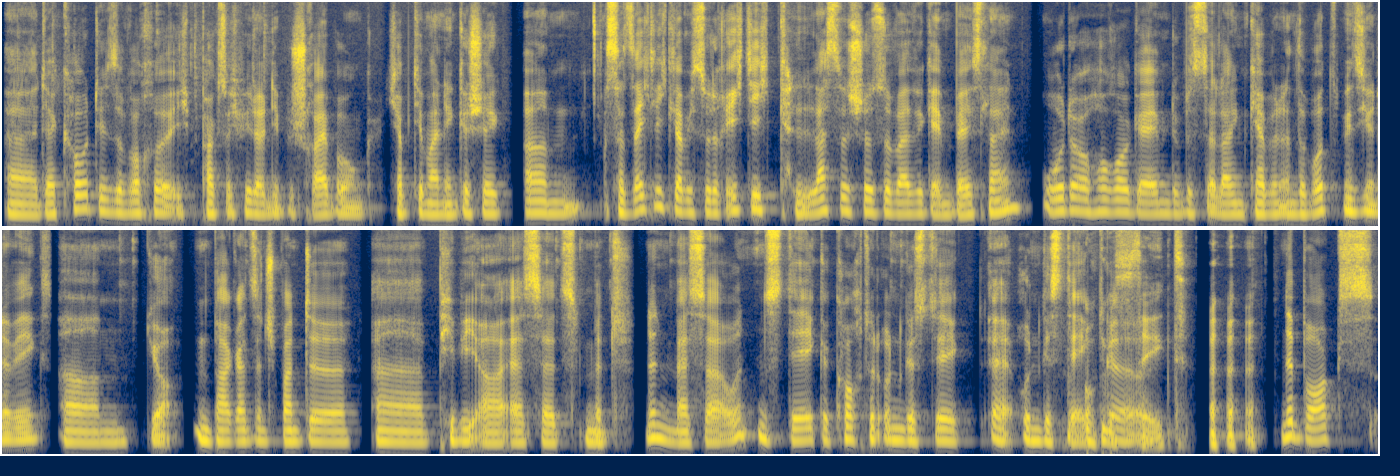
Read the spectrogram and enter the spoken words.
äh, der Code diese Woche. Ich pack's euch wieder in die Beschreibung. Ich habe dir mal einen Link geschickt. Ähm, ist tatsächlich, glaube ich, so eine richtig klassische Survival Game Baseline oder Horror Game. Du bist allein Cabin in the Woods mäßig unterwegs. Ähm, ja, ein paar ganz entspannte äh, PBR-Assets mit einem Messer und einem Steak, gekocht und ungesteakt, äh, ungesteakt, Ungestaked. Eine Box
